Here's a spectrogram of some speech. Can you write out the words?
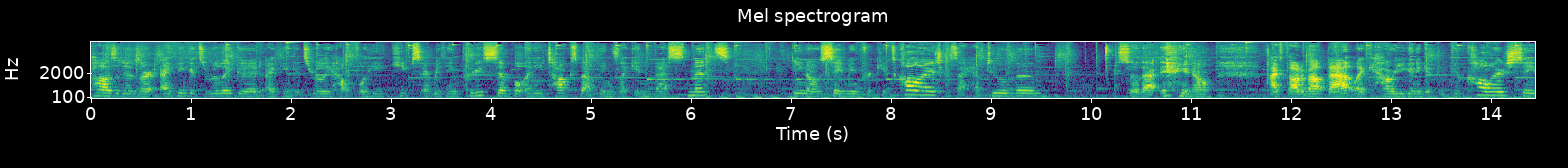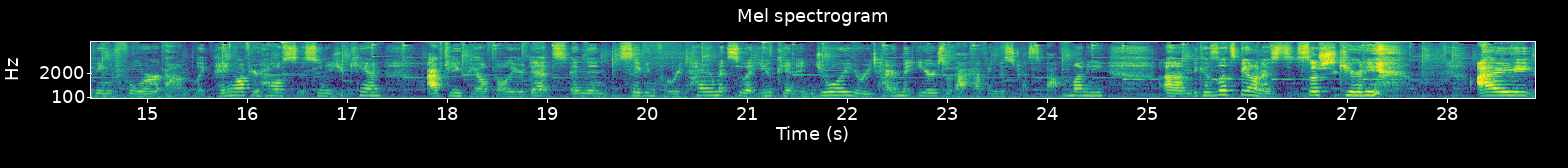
positives are I think it's really good. I think it's really helpful. He keeps everything pretty simple and he talks about things like investments, you know, saving for kids' college because I have two of them so that, you know, I've thought about that, like how are you going to get them through college, saving for um, like paying off your house as soon as you can after you pay off all your debts, and then saving for retirement so that you can enjoy your retirement years without having to stress about money. Um, because let's be honest, Social Security. I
